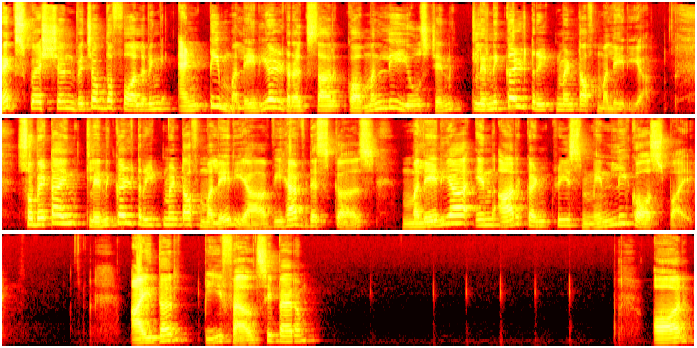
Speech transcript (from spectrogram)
Next question, which of the following anti-malarial drugs are commonly used in clinical treatment of malaria? So beta, in clinical treatment of malaria, we have discussed malaria in our country is mainly caused by either P. falciparum or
